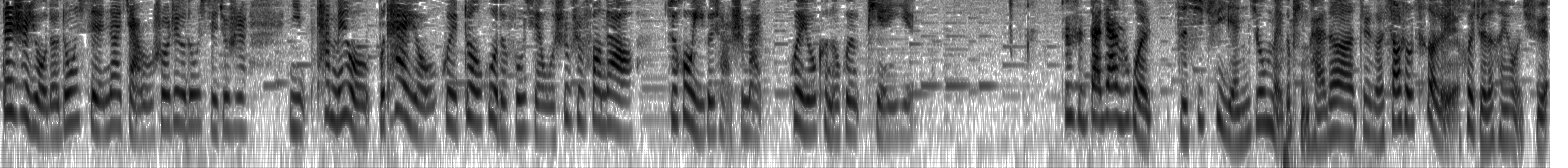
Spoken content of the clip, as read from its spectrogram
但是有的东西，那假如说这个东西就是你它没有不太有会断货的风险，我是不是放到最后一个小时买会有可能会便宜？就是大家如果仔细去研究每个品牌的这个销售策略，会觉得很有趣。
